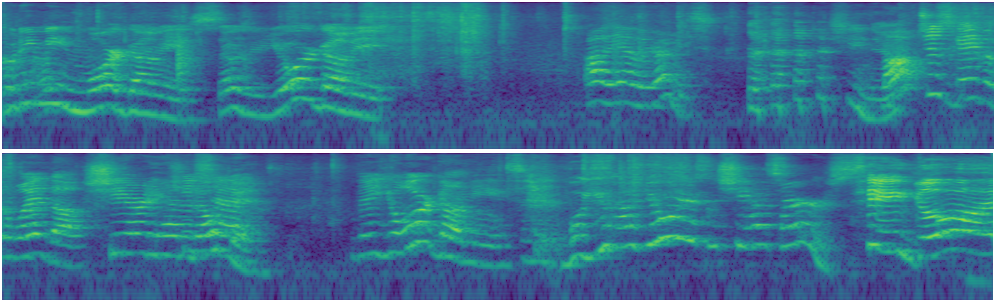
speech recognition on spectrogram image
What do you mean more gummies? Those are your gummies. Oh yeah, they're gummies. she knew. Mom just gave it away though. She already had She it said- open. They're your gummies. Well, you have yours and she has hers. Single on.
